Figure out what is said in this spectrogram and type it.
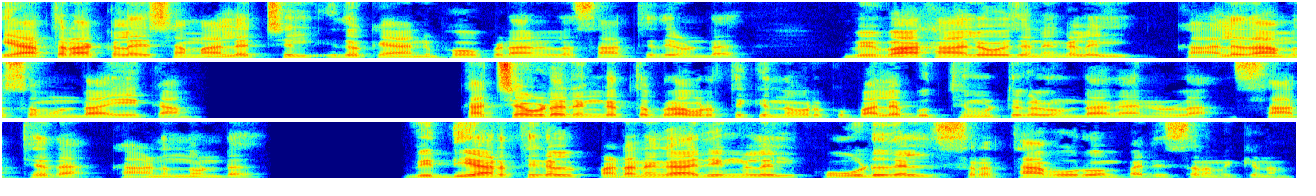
യാത്രാക്ലേശം അലച്ചിൽ ഇതൊക്കെ അനുഭവപ്പെടാനുള്ള സാധ്യതയുണ്ട്. വിവാഹാലോചനകളിൽ കാലതാമസമുണ്ടായേക്കാം. കച്ചവട രംഗത്ത് പ്രവർത്തിക്കുന്നവർക്ക് പല ബുദ്ധിമുട്ടുകൾ ഉണ്ടാകാനുള്ള സാധ്യത കാണുന്നുണ്ട്. വിദ്യാർത്ഥികൾ പഠനകാര്യങ്ങളിൽ കൂടുതൽ ശ്രദ്ധാപൂർവം പരിശ്രമിക്കണം.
